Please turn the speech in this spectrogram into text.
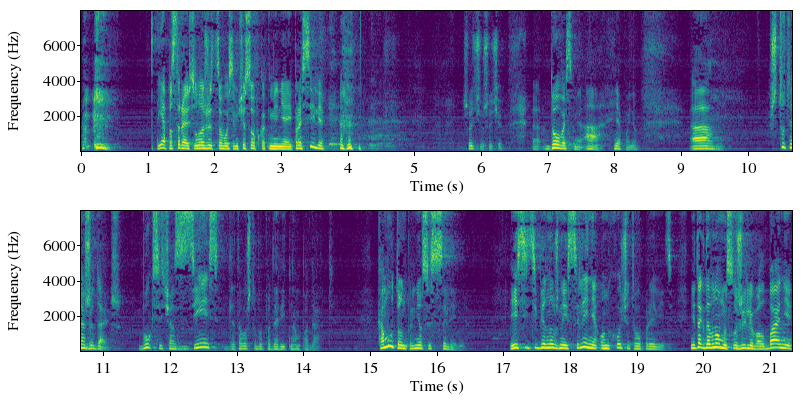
Я постараюсь уложиться в 8 часов, как меня и просили. Шучу, шучу. До 8. А, я понял. Что ты ожидаешь? Бог сейчас здесь для того, чтобы подарить нам подарки. Кому-то Он принес исцеление. Если тебе нужно исцеление, Он хочет его проявить. Не так давно мы служили в Албании,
